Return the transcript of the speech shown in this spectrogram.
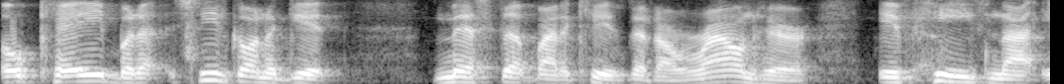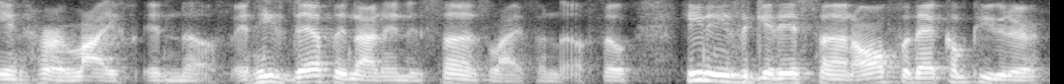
okay, but uh, she's gonna get messed up by the kids that are around her if he's not in her life enough. And he's definitely not in his son's life enough. So he needs to get his son off of that computer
